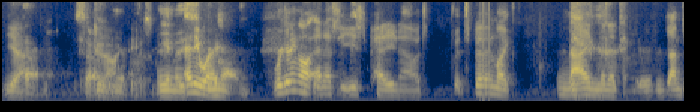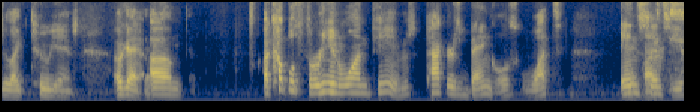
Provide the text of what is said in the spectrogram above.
Yeah. So Do not you know, you know, Anyway. you know, We're getting all NFC East petty now. It's it's been like nine minutes. already. We've gone through like two games. Okay. Um, a couple three and one teams. Packers Bengals. What? In? Cincy,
